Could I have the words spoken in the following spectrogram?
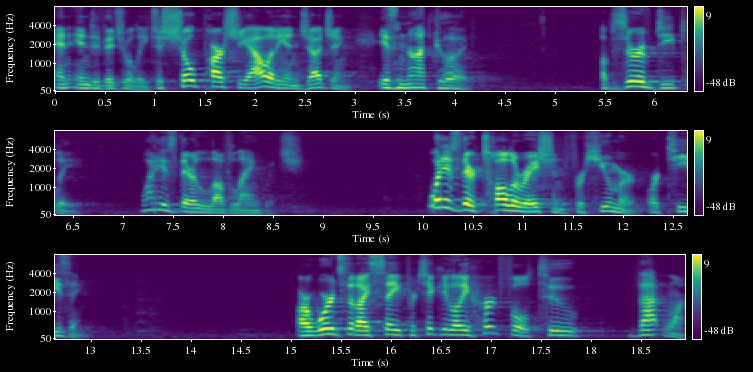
and individually. To show partiality in judging is not good. Observe deeply what is their love language? What is their toleration for humor or teasing? Are words that I say particularly hurtful to that one?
